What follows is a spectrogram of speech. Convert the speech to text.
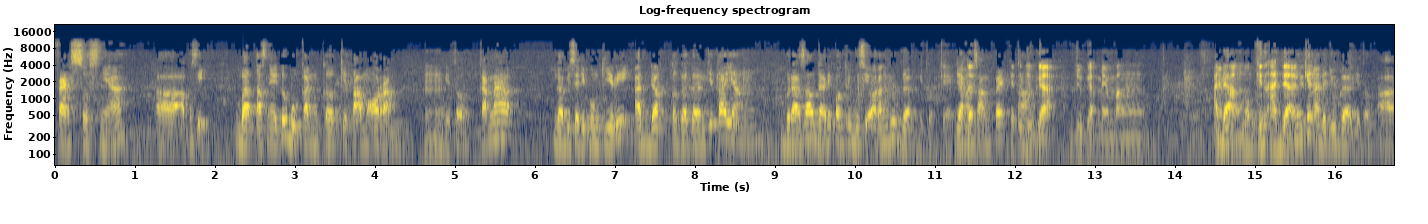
versusnya eh, apa sih batasnya itu bukan ke kita sama orang, Mhm. gitu. Karena nggak bisa dipungkiri ada kegagalan kita yang berasal dari kontribusi orang juga gitu. Oke, Jangan itu- sampai itu ah, juga juga memang Ada. memang mungkin ada mungkin gitu. ada juga gitu. Ah,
